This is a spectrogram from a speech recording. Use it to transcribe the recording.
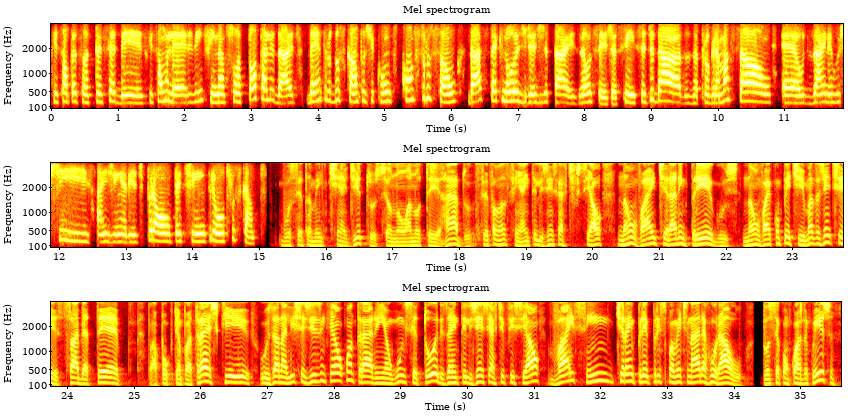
que são pessoas PCDs, que são mulheres, enfim, na sua totalidade, dentro dos campos de construção das tecnologias digitais, né? ou seja, a ciência de dados, a programação, é, o designer UX, a engenharia de prompt, entre outros campos. Você também tinha dito, se eu não anotei errado, você falando assim, a inteligência artificial não vai tirar empregos, não vai competir. Mas a gente sabe até há pouco tempo atrás que os analistas dizem que é ao contrário. Em alguns setores, a inteligência artificial vai sim tirar emprego, principalmente na área rural. Você concorda com isso?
